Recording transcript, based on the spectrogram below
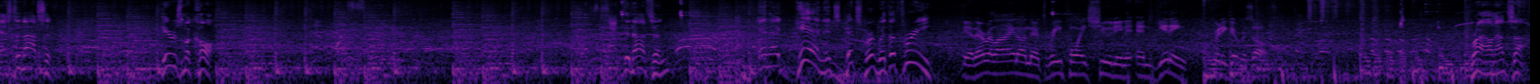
Pass to Dotson. Here's McCaw. Back to Dotson. And again, it's Pittsburgh with a three. Yeah, they're relying on their three-point shooting and getting pretty good results. Brown outside.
